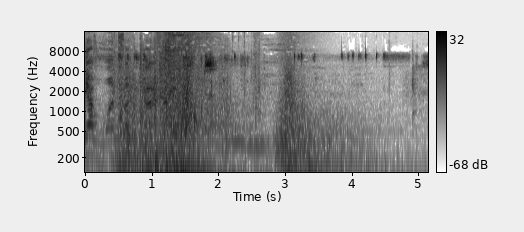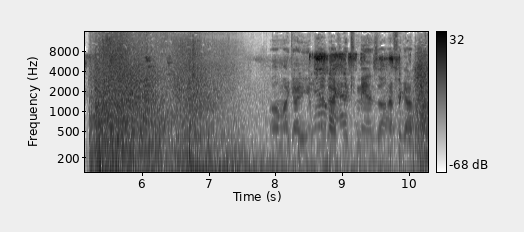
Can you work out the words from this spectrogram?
you have one fucking guy Oh my god, you can send back to the command zone. I forgot about that.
